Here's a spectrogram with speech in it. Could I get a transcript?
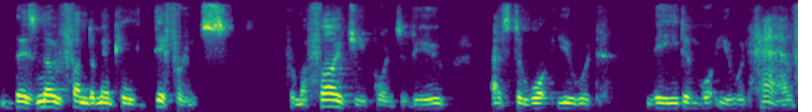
there's no fundamental difference from a 5G point of view as to what you would need and what you would have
